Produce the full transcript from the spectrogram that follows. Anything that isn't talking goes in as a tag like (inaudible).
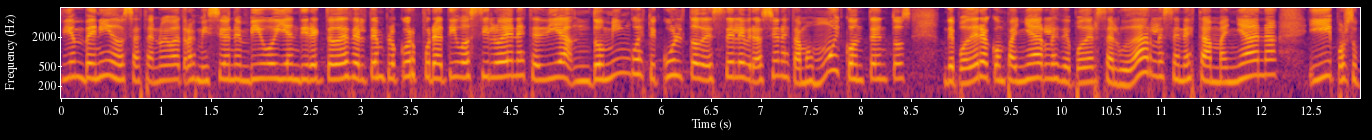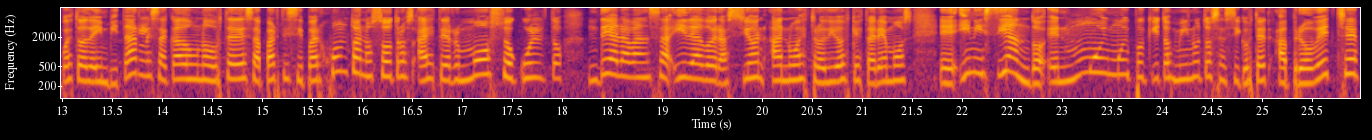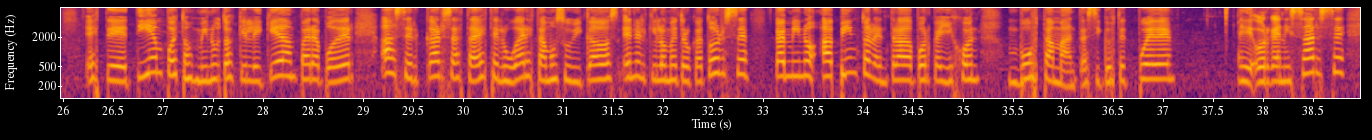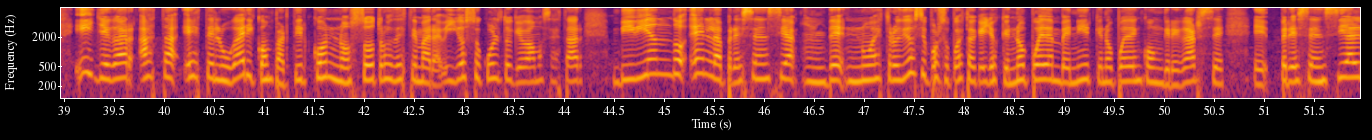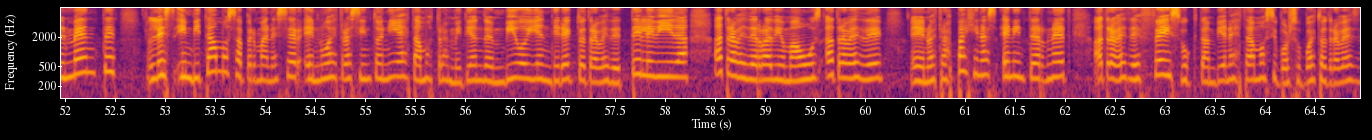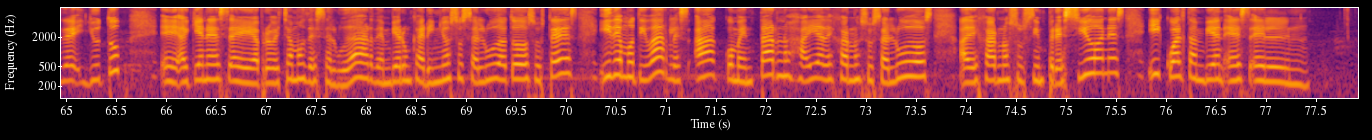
bienvenidos a esta nueva transmisión en vivo y en directo desde el Templo Corporativo Siloé en este día domingo, este culto de celebración. Estamos muy contentos de poder acompañarles, de poder saludarles en esta mañana y por supuesto de invitarles a cada uno de ustedes a participar junto a nosotros a este hermoso culto de alabanza y de adoración a nuestro Dios que estaremos eh, iniciando en muy, muy poquitos minutos. Así que usted aproveche este tiempo, estos minutos que le quedan para poder acercarse hasta este lugar. Estamos ubicados en el kilómetro 14, camino a Pinto, la entrada por Callejón Bustamante. Así que usted puede eh, organizarse y llegar hasta este lugar y compartir con nosotros de este maravilloso culto que vamos a estar viviendo en la presencia mm, de nuestro Dios y por supuesto aquellos que no pueden venir, que no pueden congregarse eh, presencialmente, les invitamos a permanecer en nuestra sintonía. Estamos transmitiendo en vivo y en directo a través de Televida, a través de Radio Maús, a través de eh, nuestras páginas en internet, a través de Facebook también estamos y por supuesto a través de YouTube, a quienes aprovechamos de saludar, de enviar un cariñoso saludo a todos ustedes y de motivarles a comentarnos ahí, a dejarnos sus saludos, a dejarnos sus impresiones y cuál también es el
